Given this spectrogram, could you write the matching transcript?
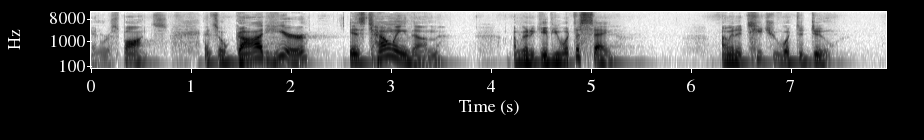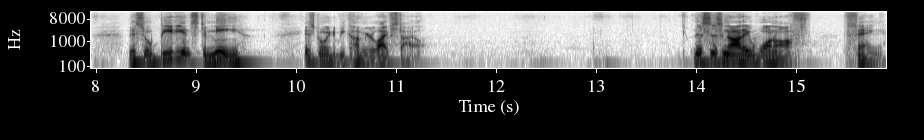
in response. And so God here is telling them, I'm going to give you what to say, I'm going to teach you what to do. This obedience to me is going to become your lifestyle. This is not a one off thing.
